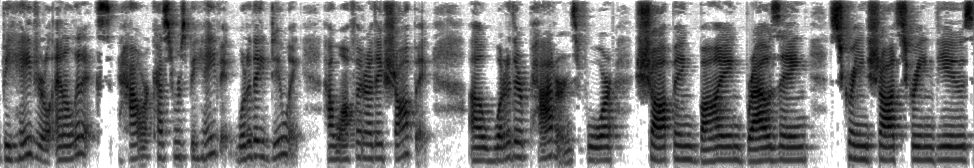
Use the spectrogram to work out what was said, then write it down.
behavioral analytics. How are customers behaving? What are they doing? How often are they shopping? Uh, what are their patterns for shopping, buying, browsing, screenshots, screen views?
